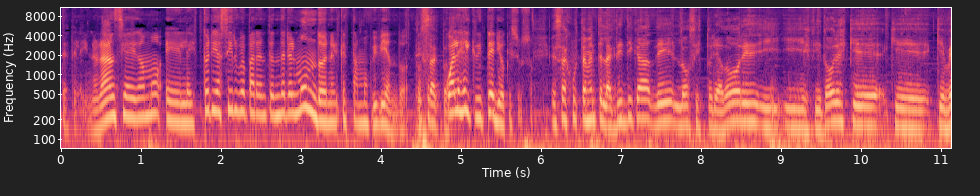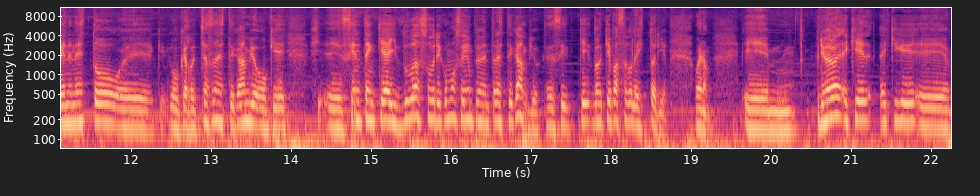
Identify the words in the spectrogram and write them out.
desde la ignorancia, digamos, eh, la historia sirve para entender el mundo en el que estamos viviendo. Exacto. ¿Cuál es el criterio que se usó? Esa es justamente la crítica de los historiadores y, escritores que, que, ven en esto eh, o que rechazan este cambio o que eh, sienten que hay dudas sobre cómo se va a implementar este cambio. Es decir, qué, qué pasa con la historia. Bueno, primero hay que, hay que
